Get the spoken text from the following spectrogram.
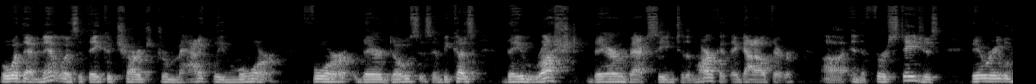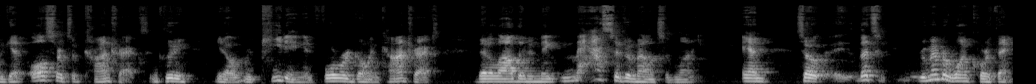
Well, what that meant was that they could charge dramatically more for their doses. And because they rushed their vaccine to the market, they got out there uh, in the first stages, they were able to get all sorts of contracts, including you know repeating and forward going contracts that allowed them to make massive amounts of money. And so let's remember one core thing.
